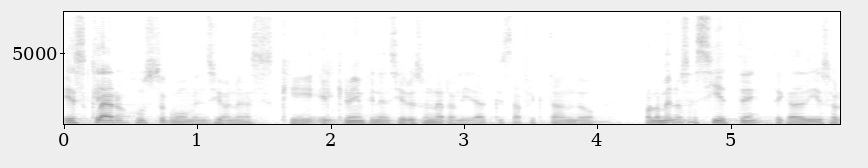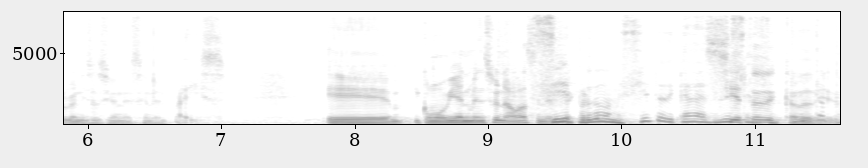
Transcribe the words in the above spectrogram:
Es claro, justo como mencionas, que el crimen financiero es una realidad que está afectando por lo menos a 7 de cada 10 organizaciones en el país. Eh, y como bien mencionabas... sí, perdóname, 7 de cada 10. 7 de cada 10.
